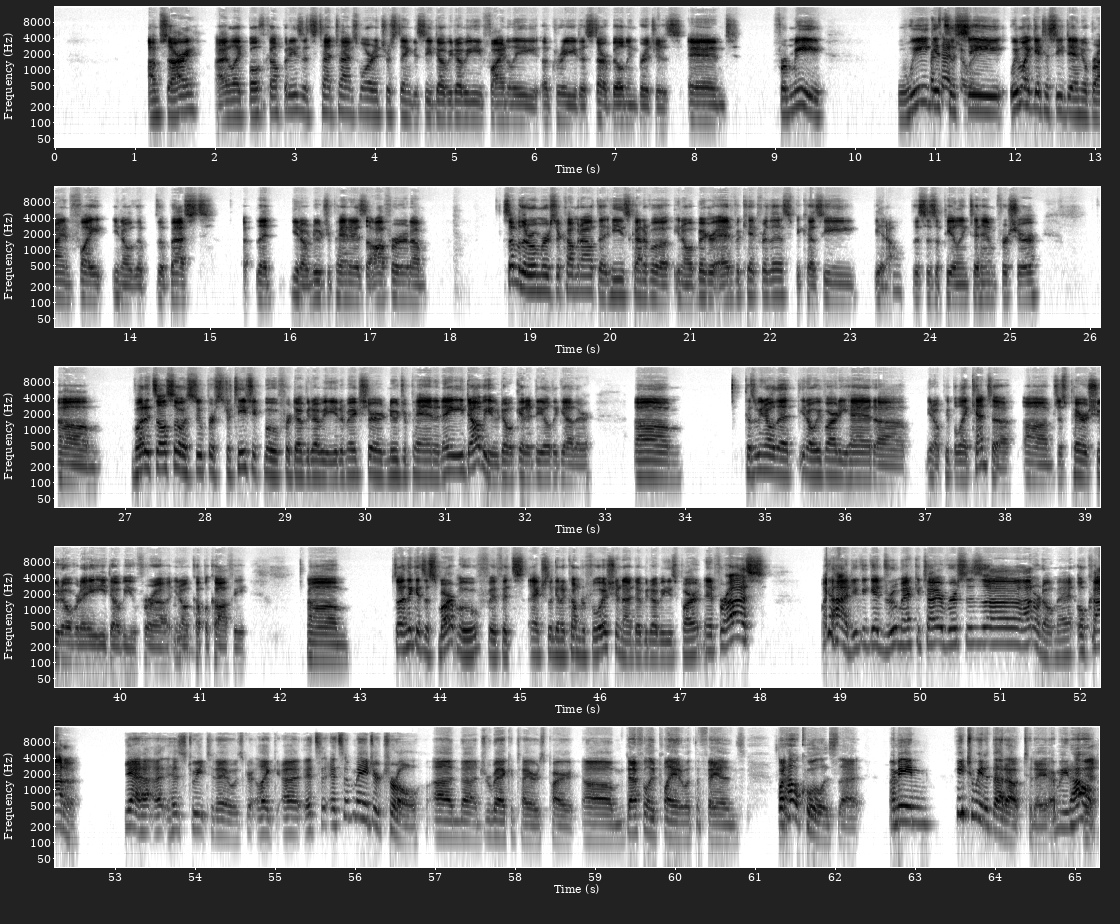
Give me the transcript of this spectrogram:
I'm sorry, I like both companies. It's ten times more interesting to see WWE finally agree to start building bridges. And for me, we get to see, we might get to see Daniel Bryan fight. You know, the the best that you know New Japan has to offer, and um, some of the rumors are coming out that he's kind of a you know a bigger advocate for this because he you know this is appealing to him for sure. Um, but it's also a super strategic move for WWE to make sure New Japan and AEW don't get a deal together. Um, because we know that you know we've already had uh you know people like Kenta um just parachute over to AEW for a you know a cup of coffee. Um, so I think it's a smart move if it's actually going to come to fruition on WWE's part, and for us, my God, you could get Drew McIntyre versus uh I don't know, man, Okada. Yeah, uh, his tweet today was great. Like, uh, it's it's a major troll on uh, Drew McIntyre's part. Um, definitely playing with the fans. But how cool is that? I mean, he tweeted that out today. I mean, how Yeah.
